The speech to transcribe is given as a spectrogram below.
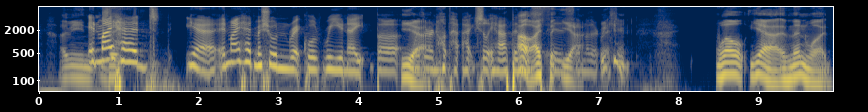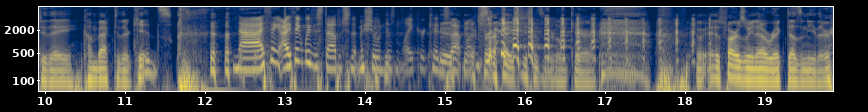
I mean, in my they- head yeah in my head michonne and rick will reunite but Yeah. whether or not that actually happens Oh, I think- yeah, another we can- question Well, yeah. And then what? Do they come back to their kids? nah i think i think we've established that michonne doesn't like her kids that much right. She doesn't really care. as far as we know, Rick doesn't either.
